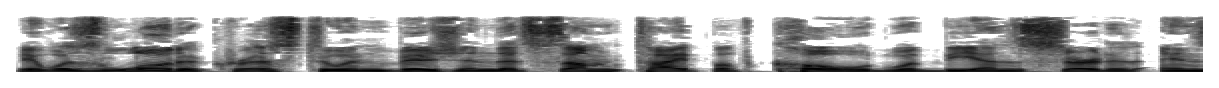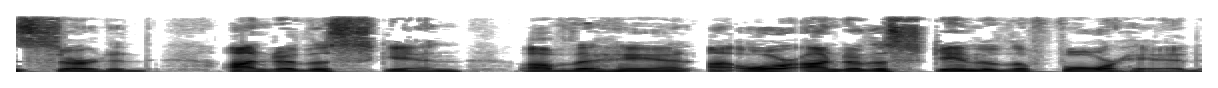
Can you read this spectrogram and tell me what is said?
it was ludicrous to envision that some type of code would be inserted, inserted under the skin of the hand uh, or under the skin of the forehead,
